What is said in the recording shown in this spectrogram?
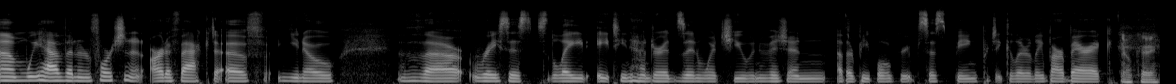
um, we have an unfortunate artifact of, you know, the racist late 1800s in which you envision other people groups as being particularly barbaric. Okay.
